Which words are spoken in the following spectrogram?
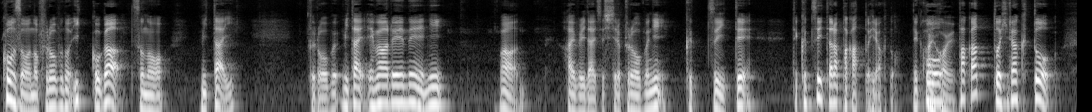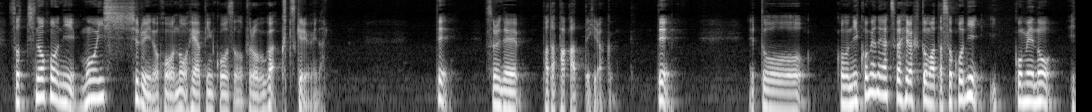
構造のプローブの1個が、その、見たいプローブ、見たい mRNA に、まあ、 hybridize してるプローブにくっついて、で、くっついたらパカッと開くと。で、こう、パカッと開くと、そっちの方にもう一種類の方のヘアピン構造のプローブがくっつけるようになる。で、それで、またパカって開く。で、えっと、この2個目のやつが開くと、またそこに1個目のい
